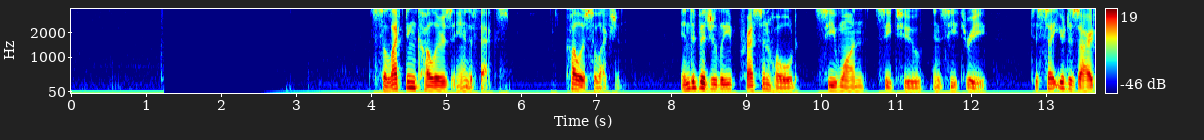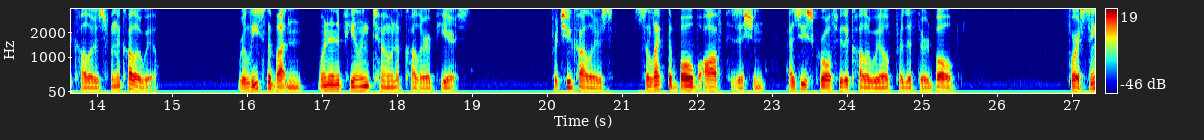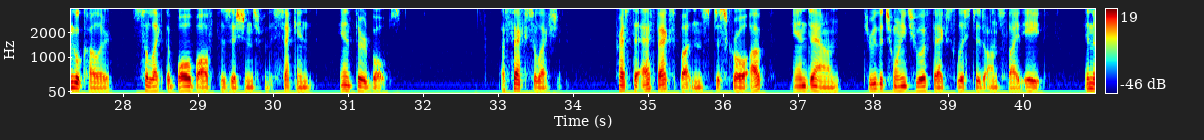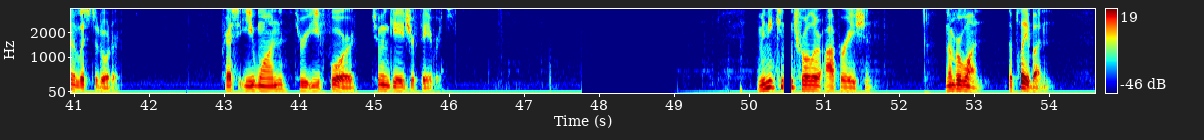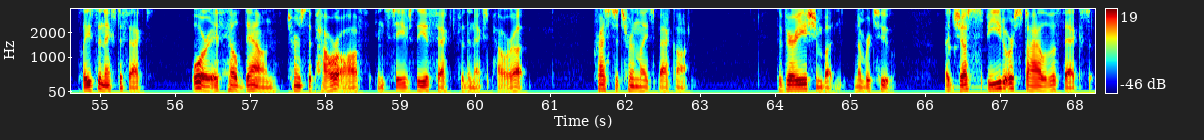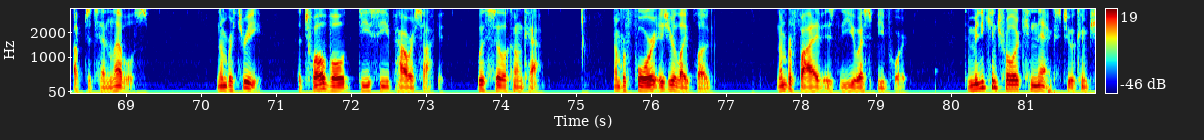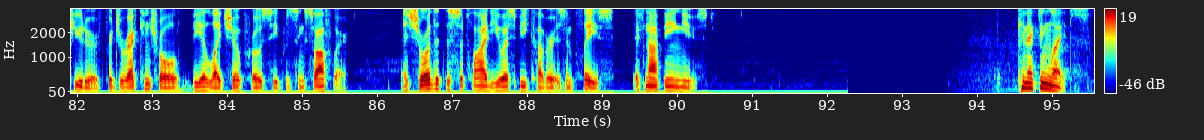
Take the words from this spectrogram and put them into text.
Selecting colors and effects. Color selection. Individually press and hold C1, C2, and C3 to set your desired colors from the color wheel. Release the button when an appealing tone of color appears. For two colors, select the bulb off position as you scroll through the color wheel for the third bulb. For a single color, select the bulb off positions for the second and third bulbs. Effect selection. Press the FX buttons to scroll up and down through the 22 effects listed on slide 8 in their listed order. Press E1 through E4 to engage your favorites. Mini controller operation. Number 1. The play button. Plays the next effect, or if held down, turns the power off and saves the effect for the next power up. Press to turn lights back on. The variation button. Number 2. Adjust speed or style of effects up to 10 levels. Number 3. The 12 volt DC power socket with silicone cap. Number 4 is your light plug. Number 5 is the USB port. The mini controller connects to a computer for direct control via Lightshow Pro sequencing software. Ensure that the supplied USB cover is in place if not being used. Connecting lights.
